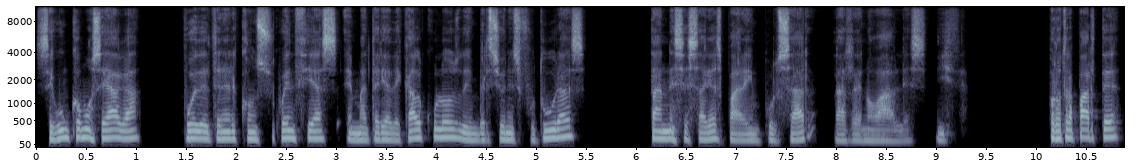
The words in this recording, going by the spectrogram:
Según cómo se haga, puede tener consecuencias en materia de cálculos de inversiones futuras tan necesarias para impulsar las renovables, dice. Por otra parte,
